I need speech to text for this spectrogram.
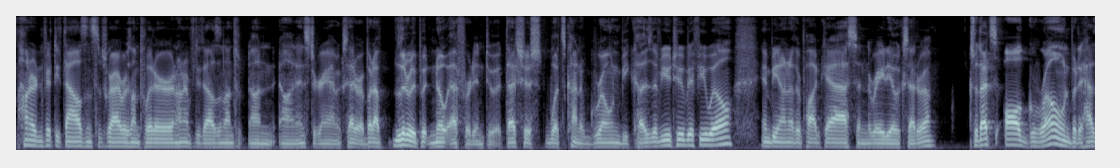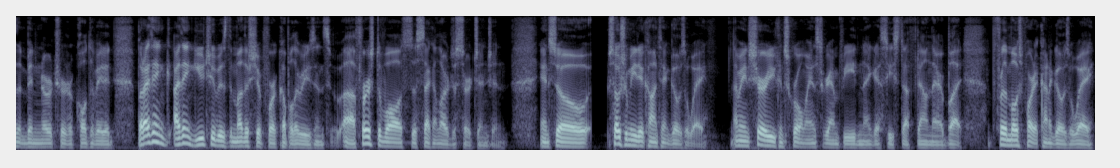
150,000 subscribers on Twitter and 150,000 on on on Instagram, et cetera. But I've literally put no effort into it. That's just what's kind of grown because of YouTube, if you will, and being on other podcasts and the radio, et cetera. So that's all grown, but it hasn't been nurtured or cultivated. But I think I think YouTube is the mothership for a couple of reasons. Uh, first of all, it's the second largest search engine, and so social media content goes away. I mean, sure, you can scroll my Instagram feed and I guess see stuff down there, but for the most part, it kind of goes away.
